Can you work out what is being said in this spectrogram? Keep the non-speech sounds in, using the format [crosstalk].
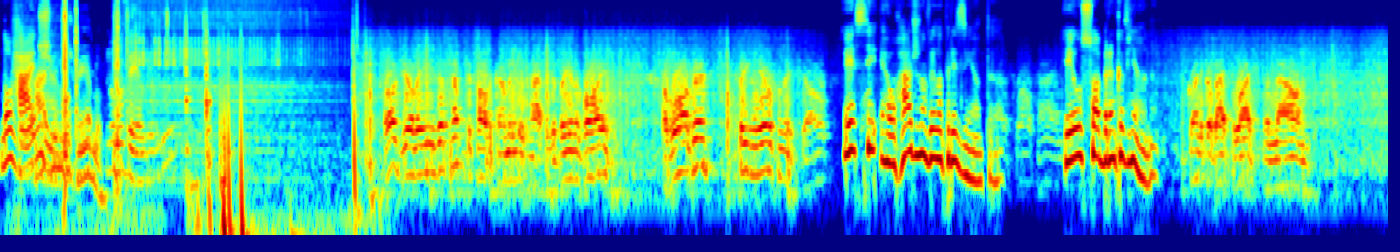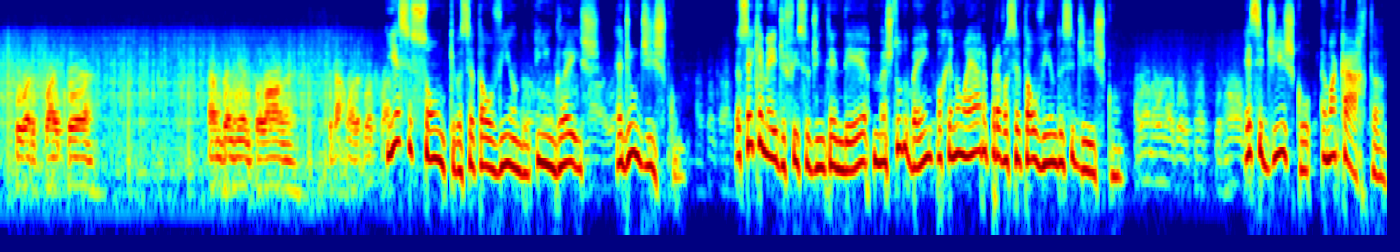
Rádio Novelo. Novelo. Hello, Julie. The Pepsi-Cola Company is happy to bring in the voice of Walter, speaking to you from the show. Esse é o Rádio Novelo Apresenta. Eu sou a Branca Viana. Going to go back to Washington now and see what it's like there. Haven't been here in so long. I've forgotten what it looks like. E esse som que você está ouvindo em inglês é de um disco. Eu sei que é meio difícil de entender, mas tudo bem, porque não era para você estar ouvindo esse disco. Esse disco é uma carta.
